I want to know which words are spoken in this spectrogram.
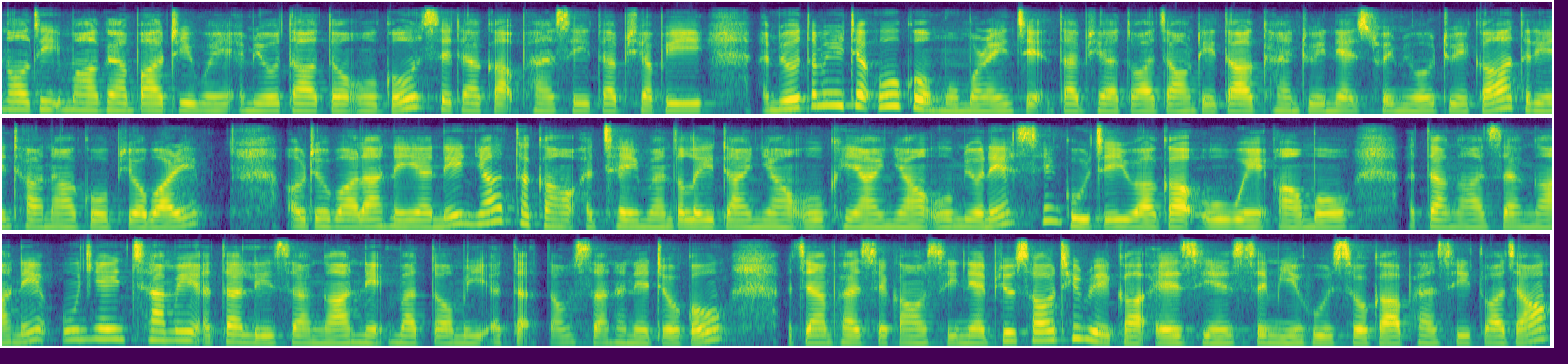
NLD အမာခံပါတီဝင် အမျိုးသား3ဦးကိုစစ်တပ်ကဖမ်းဆီးတပ်ဖြတ်ပြီးအမျိုးသမီး2ဦးကိုမူမရင်းကျင့်တပ်ဖြတ်သွားကြောင်းဒေသခံတွေနဲ့ဆွေမျိုးတွေကသတင်းဌာနကိုပြောပါတယ်။အော်တိုဘာလ2ရက်နေ့ညတကောင်အချိန်မန္တလေးတိုင်းညောင်ဦးခရိုင်ညောင်ဦးမြို့နယ်စင်ကူကျေးရွာကဦးဝင်းအောင်မိုးအသက်55နှစ်ဦးငိမ့်ချမ်းမင်းအသက်45နှစ်မတ်တော်မီအသက်32နှစ်တို့ကိုအကြံဖတ်စစ်ကောင်စီနဲ့ပြူစောတိတွေကအဲဇင်းစင်မြေဟုဆိုကဖမ်းဆီးသွားကြောင်း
